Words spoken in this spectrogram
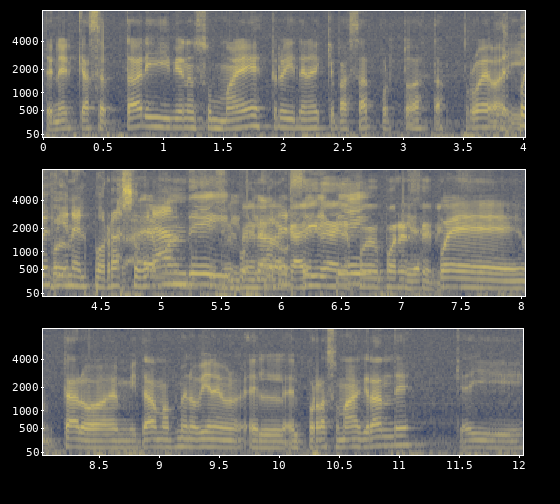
tener que aceptar y vienen sus maestros y tener que pasar por todas estas pruebas. y después por- viene el porrazo Claro, grande y claro. la de caída y después Y después, claro, en mitad más o menos viene el, el porrazo más grande, que ahí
